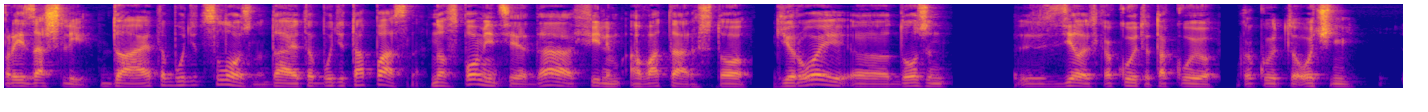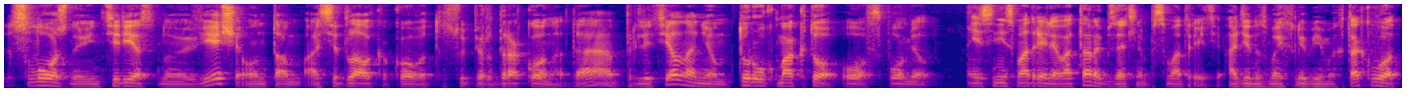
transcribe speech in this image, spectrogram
произошли. Да, это будет сложно, да, это будет опасно. Но вспомните, да, фильм «Аватар», что герой э, должен сделать какую-то такую, какую-то очень сложную, интересную вещь. Он там оседлал какого-то супер дракона, да, прилетел на нем. Турук Макто, о, вспомнил. Если не смотрели «Аватар», обязательно посмотрите. Один из моих любимых. Так вот,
